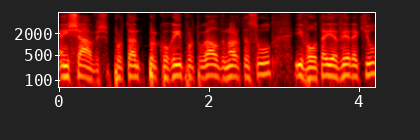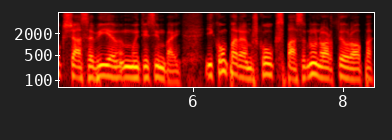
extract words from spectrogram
em Chaves, portanto percorri Portugal de norte a sul e voltei a ver aquilo que já sabia muitíssimo bem. E comparamos com o que se passa no norte da Europa,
